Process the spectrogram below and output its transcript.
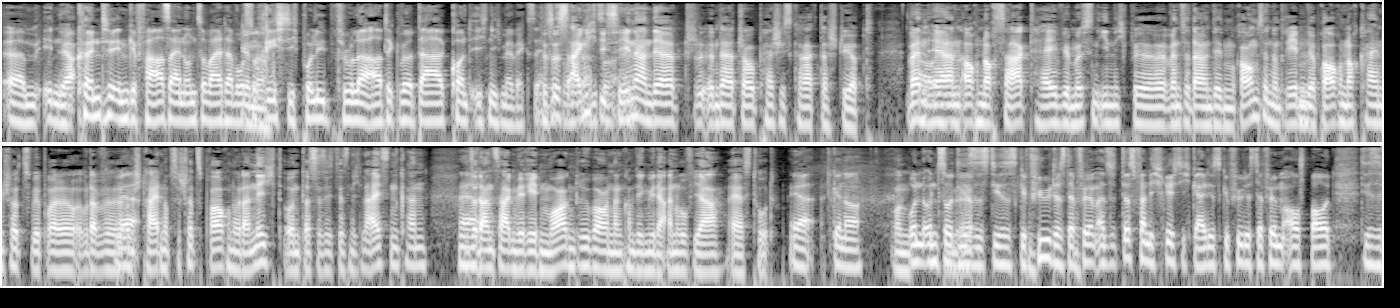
ähm, in, Ja. könnte in Gefahr sein und so weiter, wo es so Genau. richtig Polit-Thriller-artig wird, da konnte ich nicht mehr wegsehen. Das ist eigentlich dann die so, Szene, an der, in der Joe Pescis Charakter stirbt. Wenn Oh, er ja. auch noch sagt, hey, wir müssen ihn nicht, wenn sie da in dem Raum sind und reden, Mhm. wir brauchen noch keinen Schutz, wir oder wir Ja. streiten, ob sie Schutz brauchen oder nicht und dass er sich das nicht leisten kann. Ja. Und sie dann sagen, wir reden morgen drüber und dann kommt irgendwie der Anruf, ja, er ist tot. Ja, genau. Und, und so ja. dieses, dieses Gefühl, dass der Film, also das fand ich richtig geil, dieses Gefühl, dass der Film aufbaut, diese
